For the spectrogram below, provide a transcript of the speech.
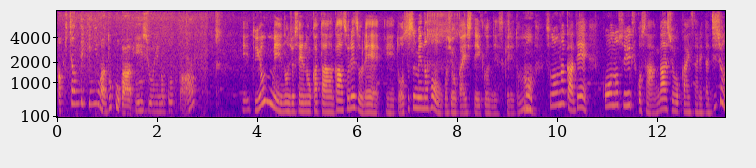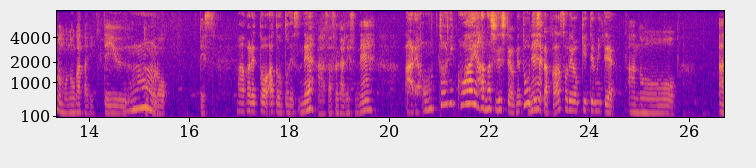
あきちゃん的にはどこが印象に残った？えー、と4名の女性の方がそれぞれ、えー、とおすすめの本をご紹介していくんですけれども、うん。その中で鴻巣由紀子さんが紹介された「辞書の物語」っていうところです。マーガレット・アトウトですね。あーさすがですね。あれ本当に怖い話でしたよね。どうでしたか、それを聞いてみて。あのーあ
